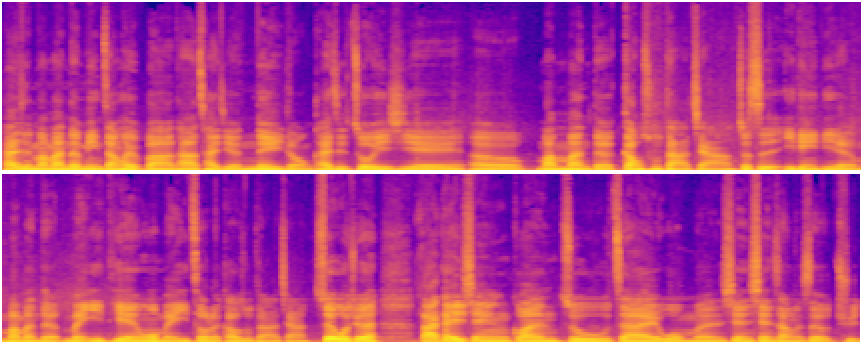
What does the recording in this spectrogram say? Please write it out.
开始慢慢的，名章会把它采集的内容开始做一些呃，慢慢的告诉大家，就是一点一滴的，慢慢的每一天或每一周的告诉大家。所以我觉得大家可以先关注在我们先线上的社群，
